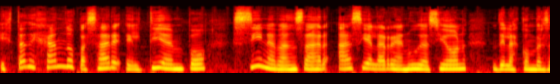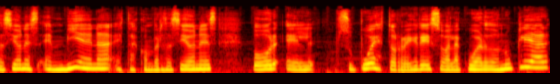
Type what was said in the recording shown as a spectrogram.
está dejando pasar el tiempo sin avanzar hacia la reanudación de las conversaciones en Viena, estas conversaciones por el supuesto regreso al acuerdo nuclear,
